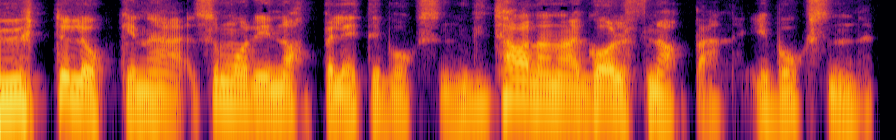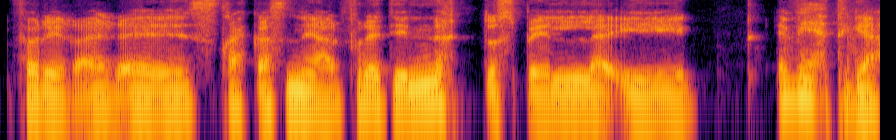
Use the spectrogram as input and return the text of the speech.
utelukkende så må de nappe litt i buksen. De tar denne golfnappen i buksen før de strekker seg ned, fordi de er nødt til å spille i Jeg vet ikke.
